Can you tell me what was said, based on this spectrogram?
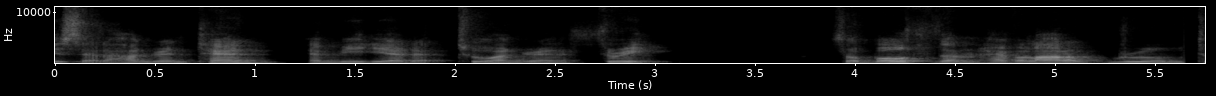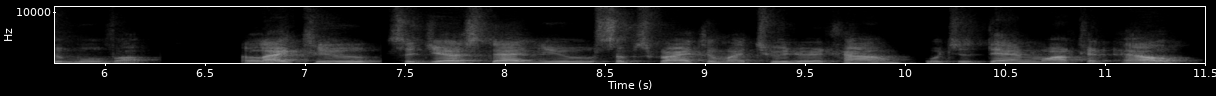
is at 110, NVIDIA at 203. So both of them have a lot of room to move up. I'd like to suggest that you subscribe to my Twitter account, which is Dan Market L.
